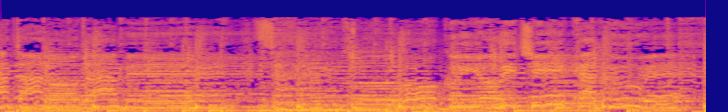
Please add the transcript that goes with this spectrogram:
なたのため。遠くより近くへ。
